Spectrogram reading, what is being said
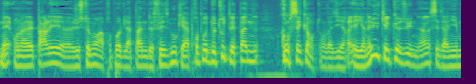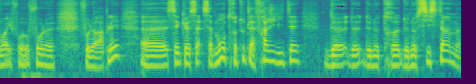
Mais on avait parlé justement à propos de la panne de Facebook et à propos de toutes les pannes conséquentes, on va dire. Et il y en a eu quelques-unes hein, ces derniers mois, il faut, faut, le, faut le rappeler. Euh, c'est que ça, ça, montre toute la fragilité de, de, de, notre, de nos systèmes.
